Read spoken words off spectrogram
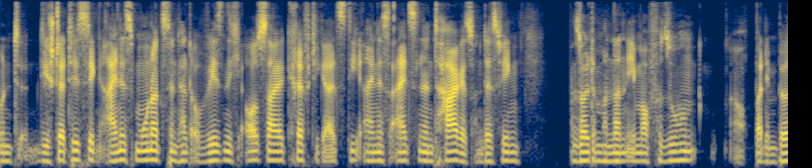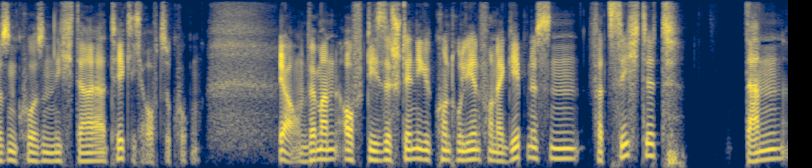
Und die Statistiken eines Monats sind halt auch wesentlich aussagekräftiger als die eines einzelnen Tages. Und deswegen sollte man dann eben auch versuchen, auch bei den Börsenkursen nicht da täglich raufzugucken. Ja, und wenn man auf diese ständige Kontrollieren von Ergebnissen verzichtet, dann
